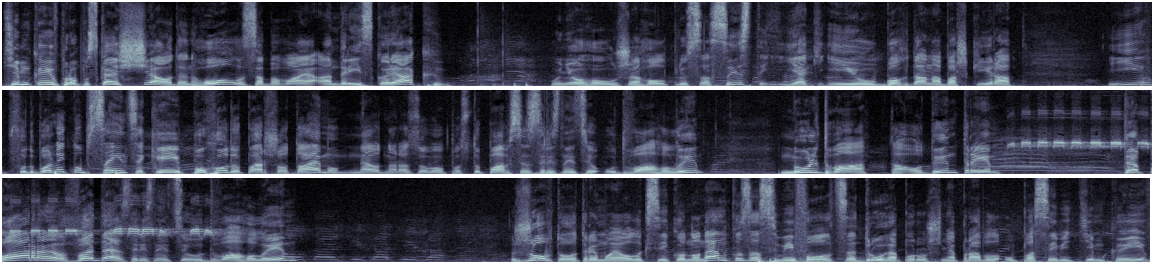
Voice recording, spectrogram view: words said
Team Київ пропускає ще один гол. Забиває Андрій Скоряк. У нього вже гол плюс асист, як і у Богдана Башкіра. І футбольний клуб Saints, який по ходу першого тайму неодноразово поступався з різницею у два голи. 0-2 та 1-3. Тепер веде з різницею у два голи. Жовто отримує Олексій Кононенко за свій фол. Це друге порушення правил у пасиві Тім Київ.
